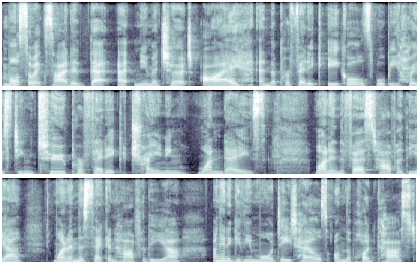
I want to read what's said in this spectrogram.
I'm also excited that at Neuma Church, I and the Prophetic Eagles will be hosting two prophetic training one days one in the first half of the year, one in the second half of the year. I'm going to give you more details on the podcast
